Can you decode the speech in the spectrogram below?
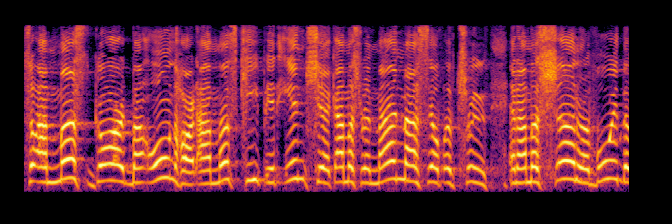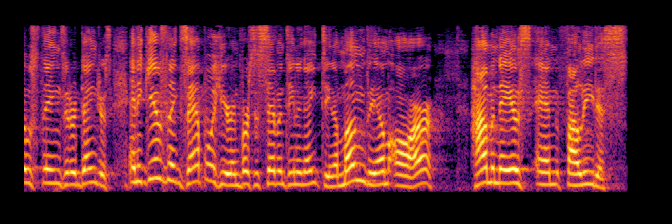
so I must guard my own heart. I must keep it in check. I must remind myself of truth. And I must shun or avoid those things that are dangerous. And he gives an example here in verses 17 and 18. Among them are Hymenaeus and Philetus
